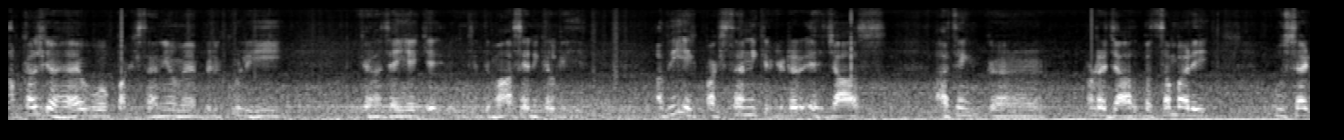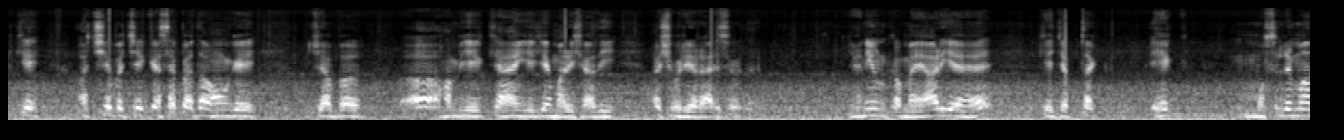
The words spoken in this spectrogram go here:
عقل جو ہے، وہ پاکستانیوں میں بالکل ہی کہنا چاہیے کہ ان کے دماغ سے نکل گئی ہے۔ ابھی ایک Pakistani cricketer Ijaz I think not Ijaz Butt سمباری اس سائڈ کے اچھے بچے کیسے پیدا ہوں گے جب ہم یہ چاہیں گے کہ ہماری شادی ایشوریہ رائے سے ہو جائے۔ یعنی ان کا معیار یہ ہے کہ جب تک ایک مسلمہ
